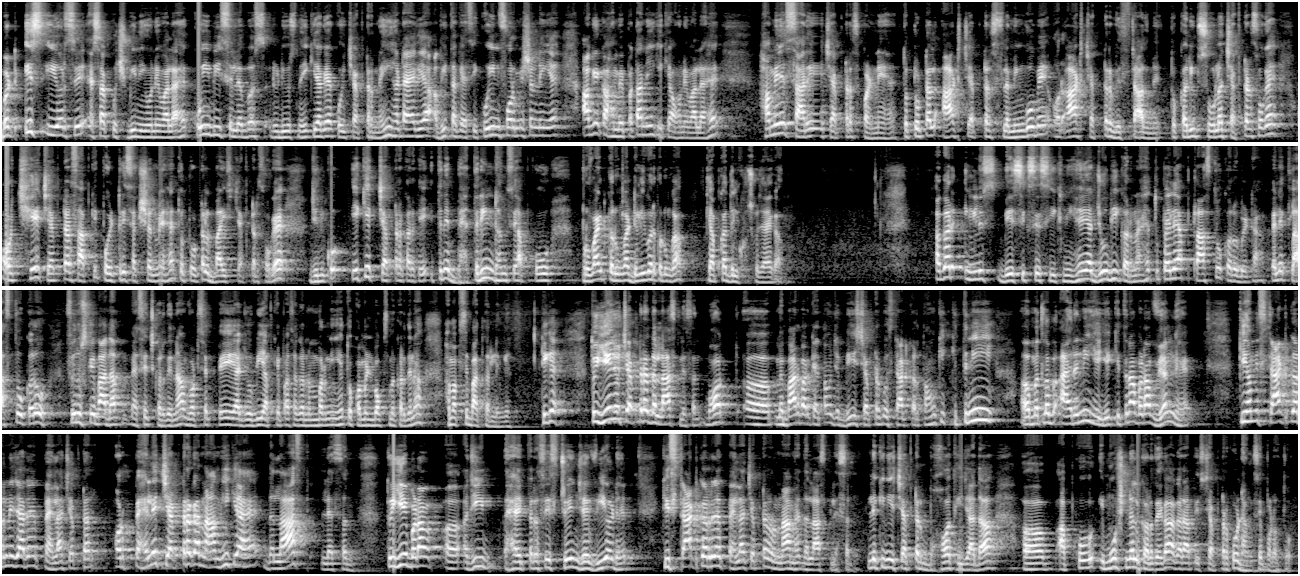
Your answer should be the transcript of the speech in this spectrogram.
बट इस ईयर से ऐसा कुछ भी नहीं होने वाला है। कोई भी सिलेबस रिड्यूस नहीं किया गया, कोई चैप्टर नहीं हटाया गया। अभी तक ऐसी कोई इन्फॉर्मेशन नहीं है। आगे का हमें पता नहीं कि क्या होने वाला है। हमें सारे चैप्टर्स पढ़ने हैं। तो टोटल आठ चैप्टर्स फ्लेमिंगो में और आठ चैप्टर विस्टाज में। तो करीब सोलह चैप्टर्स हो गए और छः चैप्टर्स आपके पोइट्री सेक्शन में हैं। तो टोटल बाईस चैप्टर्स हो गए, जिनको एक एक चैप्टर करके इतने बेहतरीन ढंग से आपको प्रोवाइड करूँगा डिलीवर करूँगा कि आपका दिल खुश हो जाएगा। अगर इंग्लिश बेसिक से सीखनी है या जो भी करना है तो पहले आप क्लास तो करो बेटा। पहले क्लास तो करो फिर उसके बाद आप मैसेज कर देना व्हाट्सएप पे या जो भी आपके पास अगर नंबर नहीं है तो कमेंट बॉक्स में कर देना हम आपसे बात कर लेंगे। ठीक है? तो ये जो चैप्टर है द लास्ट लेसन बहुत आ, मैं बार बार कहता हूँ जब भी इस चैप्टर को स्टार्ट करता हूँ कि कितनी आ, मतलब आयरनी है ये कितना बड़ा व्यंग है कि हम स्टार्ट करने जा रहे हैं पहला चैप्टर और पहले चैप्टर का नाम ही क्या है? द लास्ट लेसन तो ये बड़ा अजीब है एक तरह से स्ट्रेंज है वियर्ड है कि स्टार्ट कर रहे हैं, पहला चैप्टर और नाम है द लास्ट लेसन लेकिन ये चैप्टर बहुत ही ज़्यादा आपको इमोशनल कर देगा अगर आप इस चैप्टर को ढंग से पढ़ो तो।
